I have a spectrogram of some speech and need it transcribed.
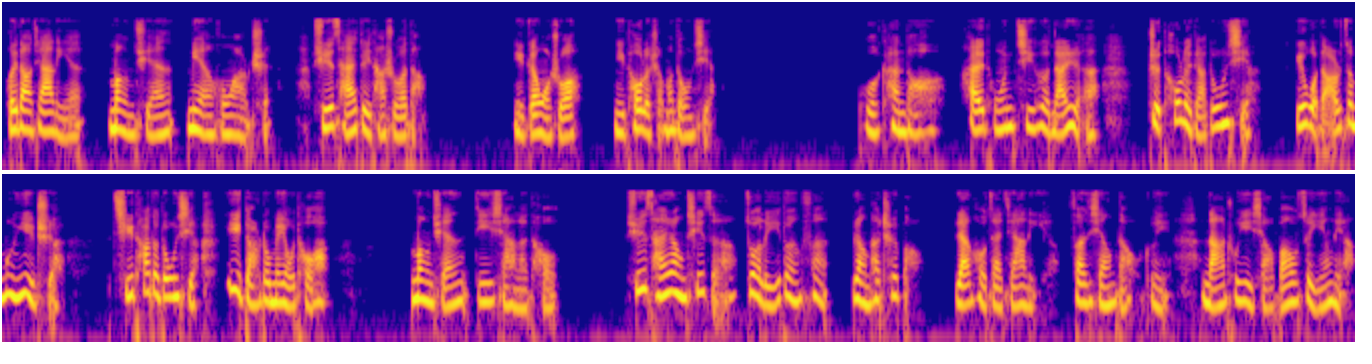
回到家里，孟泉面红耳赤。徐才对他说道：“你跟我说，你偷了什么东西？”我看到孩童饥饿难忍，只偷了点东西给我的儿子孟毅吃，其他的东西一点都没有偷。孟泉低下了头。徐才让妻子做了一顿饭，让他吃饱，然后在家里翻箱倒柜，拿出一小包碎银两。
